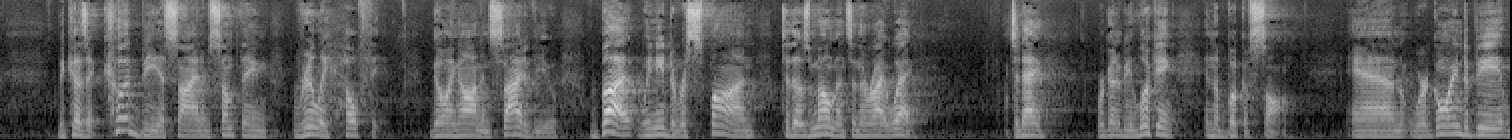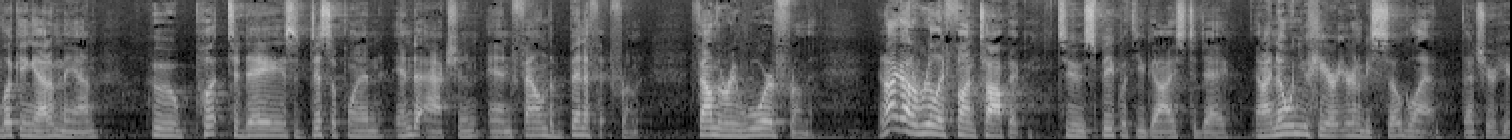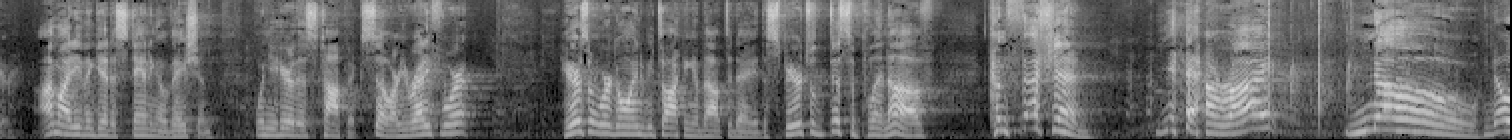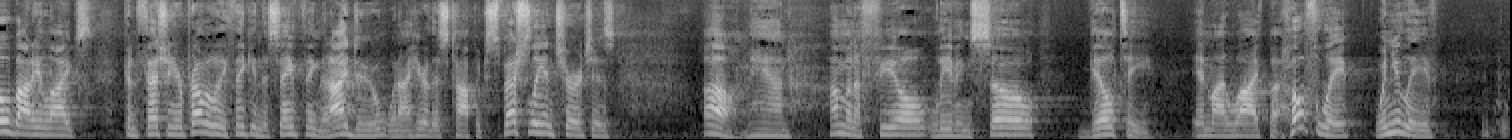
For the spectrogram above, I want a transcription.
because it could be a sign of something really healthy going on inside of you, but we need to respond to those moments in the right way. Today, we're going to be looking in the book of Psalm, and we're going to be looking at a man who put today's discipline into action and found the benefit from it, found the reward from it. And I got a really fun topic to speak with you guys today. And I know when you hear it, you're going to be so glad that you're here. I might even get a standing ovation when you hear this topic. So, are you ready for it? Here's what we're going to be talking about today the spiritual discipline of confession. Yeah, right? No, nobody likes confession. You're probably thinking the same thing that I do when I hear this topic, especially in churches. Oh, man, I'm going to feel leaving so guilty in my life. But hopefully, when you leave,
